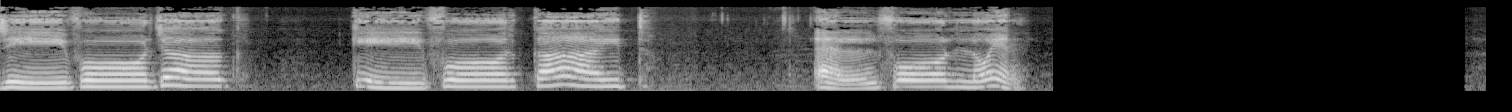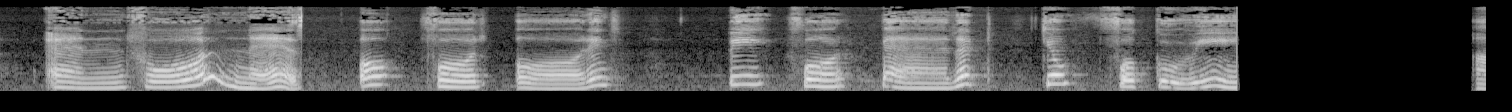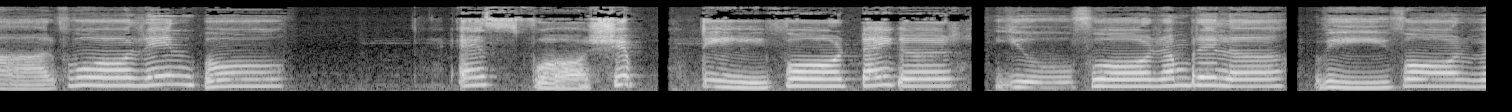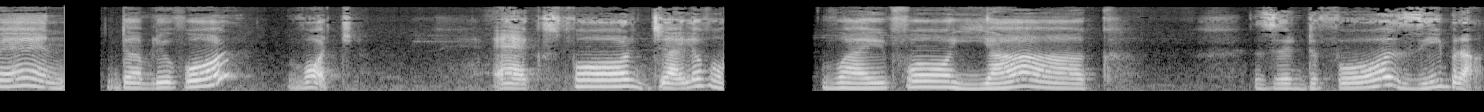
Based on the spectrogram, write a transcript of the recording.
J for jug. K for kite. L for lion. N for nest. O for orange. P for parrot. Q for queen. R for rainbow. S for ship. T for tiger. U for umbrella. V for van. W for watch. X for xylophone. Y for yak. Z for zebra.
